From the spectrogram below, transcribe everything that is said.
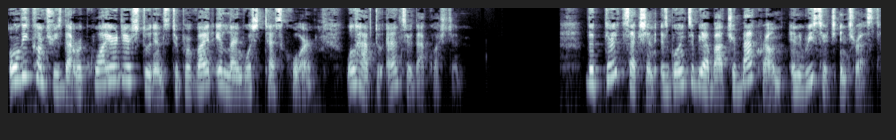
Only countries that require their students to provide a language test score will have to answer that question. The third section is going to be about your background and research interest.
